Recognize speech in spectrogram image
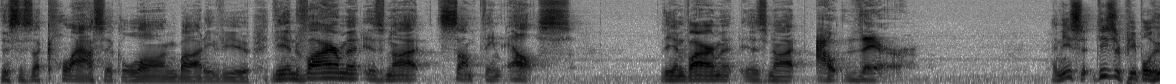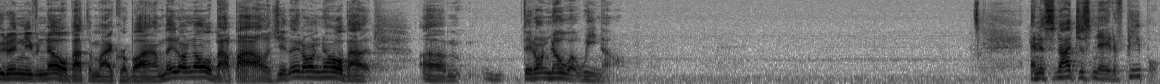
This is a classic long body view. The environment is not something else. The environment is not out there. And these, these are people who didn't even know about the microbiome. They don't know about biology. They don't know about, um, they don't know what we know. And it's not just native people.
